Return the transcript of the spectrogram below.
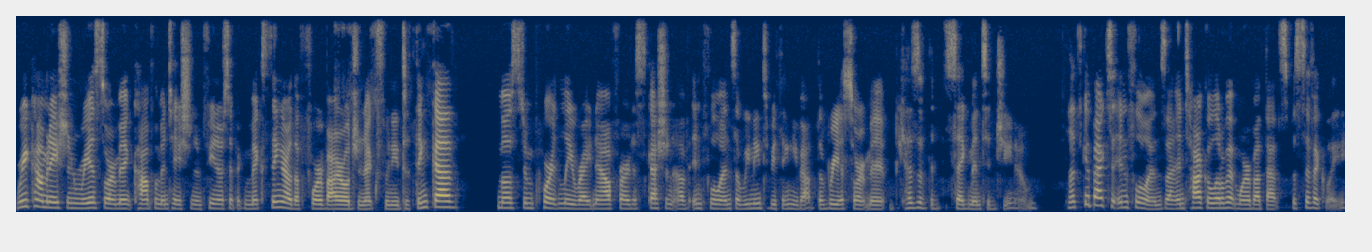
recombination, reassortment, complementation, and phenotypic mixing are the four viral genetics we need to think of. Most importantly, right now, for our discussion of influenza, we need to be thinking about the reassortment because of the segmented genome. Let's get back to influenza and talk a little bit more about that specifically.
